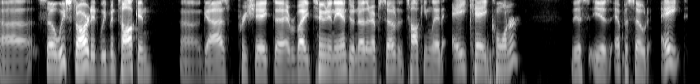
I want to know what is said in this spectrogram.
Uh, so we've started. We've been talking, uh, guys. Appreciate uh, everybody tuning in to another episode of the Talking Lead AK Corner. This is episode eight.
